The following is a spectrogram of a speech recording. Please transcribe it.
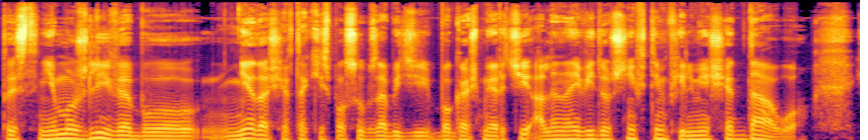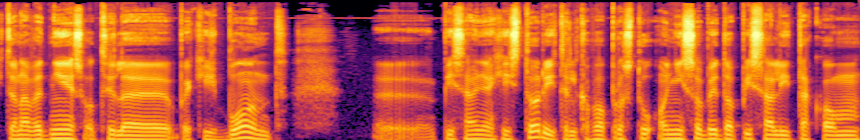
To jest niemożliwe, bo nie da się w taki sposób zabić Boga Śmierci, ale najwidoczniej w tym filmie się dało. I to nawet nie jest o tyle jakiś błąd e, pisania historii, tylko po prostu oni sobie dopisali taką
